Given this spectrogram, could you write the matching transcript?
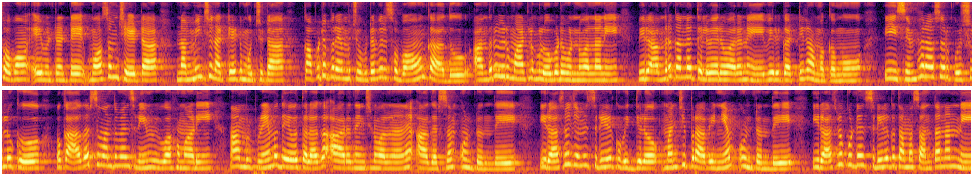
స్వభావం ఏమిటంటే మోసం చేయట నమ్మించి నట్టేటి ముచ్చుట కపట ప్రేమ చూపుట వీరి స్వభావం కాదు. అందరూ వీరి మాటలకు లోబడి ఉండవల్లని వీరు అందరికన్నా తెలివేరు వారని వీరి గట్టి నమ్మకము. ఈ సింహరాశి పురుషులకు ఒక ఆదర్శవంతమైన స్త్రీని వివాహమాడి ఆమె ప్రేమ దేవతలాగా ఆరాధించడం వలననే ఆదర్శం ఉంటుంది. ఈ రాశిలో జన్మిన స్త్రీలకు విద్యలో మంచి ప్రావీణ్యం ఉంటుంది. ఈ రాశిలో పుట్టిన స్త్రీలకు తమ సంతానాన్ని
